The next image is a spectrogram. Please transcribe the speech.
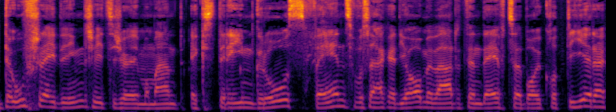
der Aufschrei in der Innerschweiz ist ja im Moment extrem gross. Fans, die sagen, ja, wir werden den FCL boykottieren.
